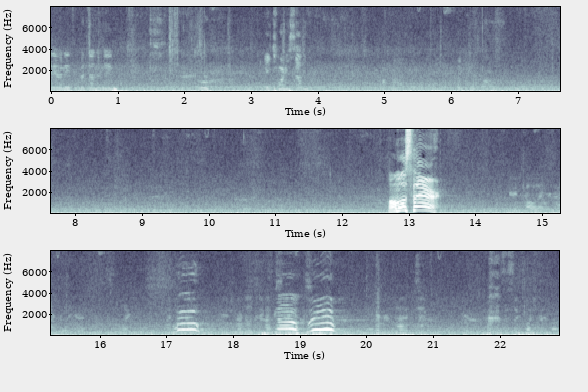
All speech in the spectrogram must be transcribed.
Anyone need to put down the name? 827. Almost there. You can tell that we're not really good. Like, Woo! Let's go! Woo! This is like much better about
